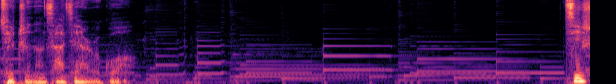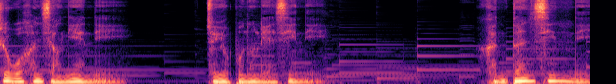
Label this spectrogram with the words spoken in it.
却只能擦肩而过。其实我很想念你，却又不能联系你；很担心你，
